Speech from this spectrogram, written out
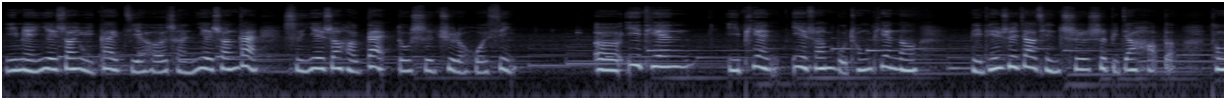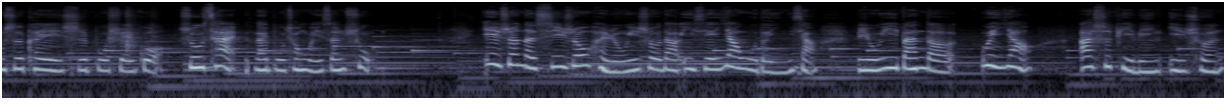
以免叶酸与钙结合成叶酸钙，使叶酸和钙都失去了活性。呃，一天一片叶酸补充片呢，每天睡觉前吃是比较好的，同时可以食补水果、蔬菜来补充维生素。叶酸的吸收很容易受到一些药物的影响，比如一般的胃药、阿司匹林、乙醇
